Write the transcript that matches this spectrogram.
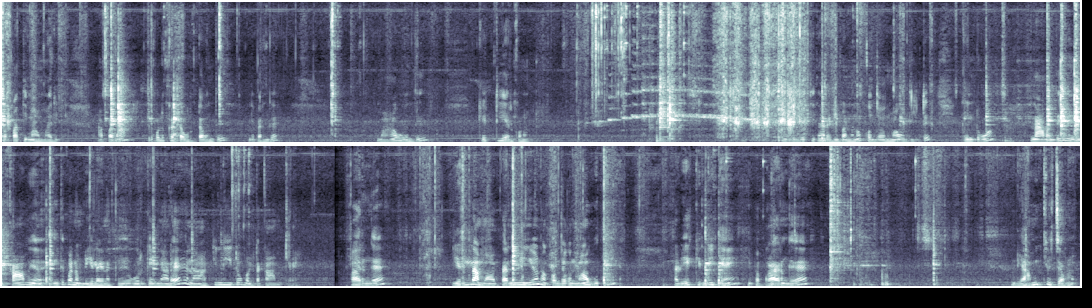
சப்பாத்தி மாவு மாதிரி. அப்போ தான் கொழுக்கட்டை உருட்டை வந்து இங்கே பாருங்கள் மாவு வந்து கெட்டியாக இருக்கணும். இப்படி ஊற்றி தான் ரெடி பண்ணணும். கொஞ்சம் கொஞ்சமாக ஊற்றிக்கிட்டு கிண்டுவோம். நான் வந்து காமி இது பண்ண முடியலை எனக்கு ஒரு கைனால். நான் கிண்டிக்கிட்டு உங்கள்கிட்ட காமிக்கிறேன். பாருங்கள் எல்லா மா தண்ணியையும் நான் கொஞ்சம் கொஞ்சமாக ஊற்றி அப்படியே கிண்டிட்டேன். இப்போ பாருங்கள் இப்படி அமுக்கி வச்சிடணும்.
